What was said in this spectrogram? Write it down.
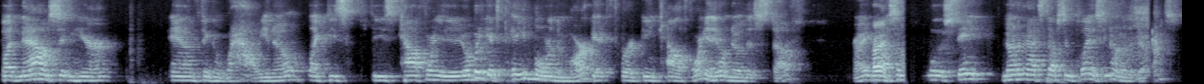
but now I'm sitting here and I'm thinking, wow, you know, like these, these California, nobody gets paid more in the market for it being California. They don't know this stuff, right? right. Some other state, none of that stuff's in place. You don't know the difference.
